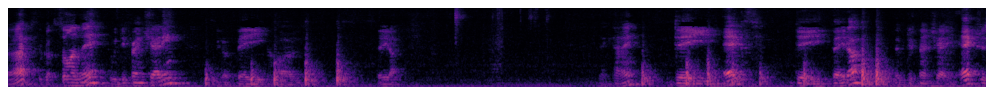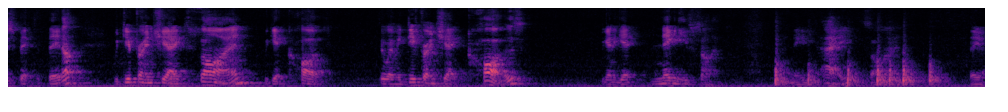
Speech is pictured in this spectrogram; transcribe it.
Alright, so we've got sine there, we're differentiating, we've got b cos theta. Okay, dx, d theta, we're differentiating x respect to theta. We differentiate sine, we get cos. So when we differentiate cos, we're going to get negative sine, negative a sine theta.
